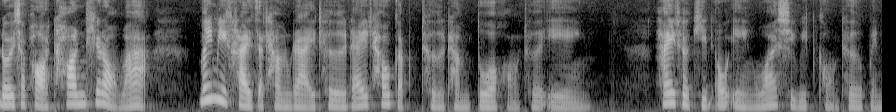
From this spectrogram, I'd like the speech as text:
โดยเฉพาะท่อนที่ร้องว่า ไม่มีใครจะทำร้ายเธอได้เท่ากับเธอทำตัวของเธอเอง ให้เธอคิดเอาเองว่าชีวิตของเธอเป็น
